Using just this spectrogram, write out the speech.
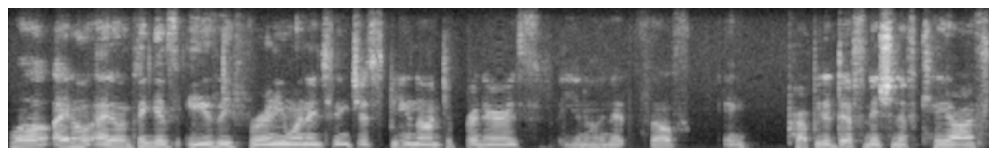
Well, I don't. I don't think it's easy for anyone. I think just being an entrepreneur is, you know, in itself probably the definition of chaos.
